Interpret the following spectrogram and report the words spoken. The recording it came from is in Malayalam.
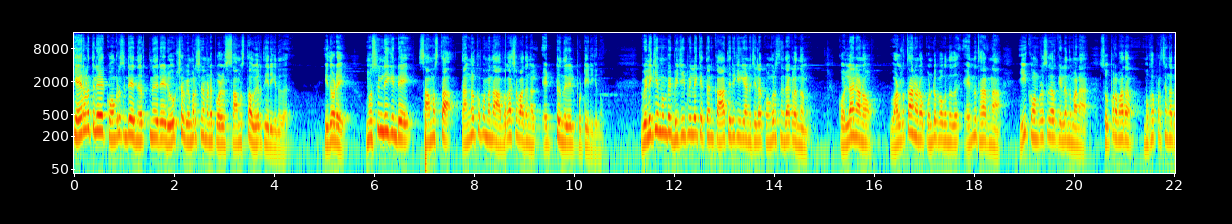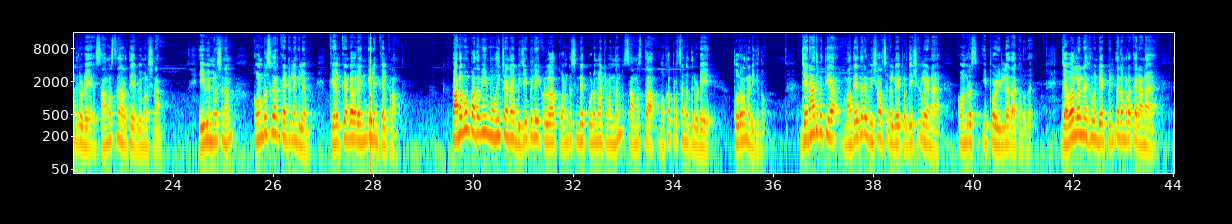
കേരളത്തിലെ കോൺഗ്രസിന്റെ നേതൃത്വത്തിനെതിരെ രൂക്ഷ വിമർശനമാണ് ഇപ്പോൾ സമസ്ത ഉയർത്തിയിരിക്കുന്നത്. ഇതോടെ മുസ്ലിം ലീഗിന്റെ സമസ്ത തങ്ങൾക്കൊപ്പമെന്ന അവകാശവാദങ്ങൾ എട്ട് നിലയിൽ പൊട്ടിയിരിക്കുന്നു. വിളിക്ക് മുമ്പേ ബി ജെ പിയിലേക്ക് എത്താൻ കാത്തിരിക്കുകയാണ് ചില കോൺഗ്രസ് നേതാക്കളെന്നും കൊല്ലാനാണോ വളർത്താനാണോ കൊണ്ടുപോകുന്നത് എന്ന ധാരണ ഈ കോൺഗ്രസ്സുകാർക്കില്ലെന്നുമാണ് സുപ്രഭാതം മുഖപ്രസംഗത്തിലൂടെ സമസ്ത നടത്തിയ വിമർശനം. ഈ വിമർശനം കോൺഗ്രസ്സുകാർ കേട്ടില്ലെങ്കിലും കേൾക്കേണ്ടവരെങ്കിലും കേൾക്കണം. പണവും പദവിയും മോഹിച്ചാണ് ബി ജെ പിയിലേക്കുള്ള കോൺഗ്രസിന്റെ കൂടുമാറ്റമെന്നും സമസ്ത മുഖപ്രസംഗത്തിലൂടെ തുറന്നടിക്കുന്നു. ജനാധിപത്യ മതേതര വിശ്വാസികളുടെ പ്രതീക്ഷകളെയാണ് കോൺഗ്രസ് ഇപ്പോൾ ഇല്ലാതാക്കുന്നത്. ജവഹർലാൽ നെഹ്റുവിന്റെ പിൻതലമുറക്കാരാണ്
